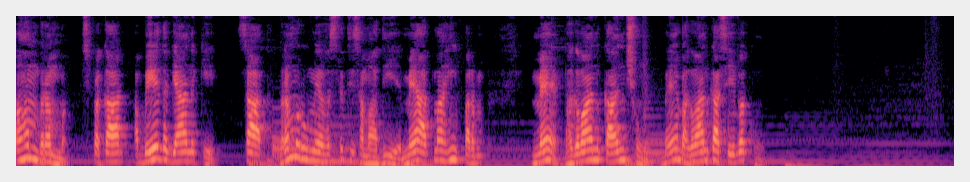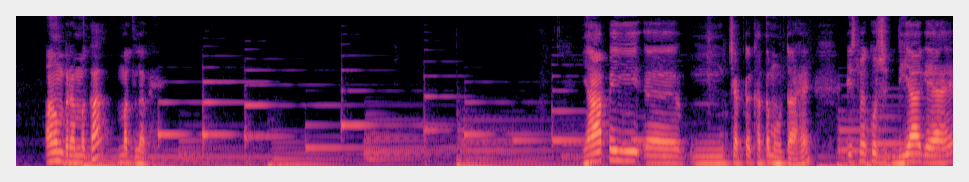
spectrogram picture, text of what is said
अहम ब्रह्म, इस प्रकार अभेद ज्ञान के साथ ब्रह्म रूप में अवस्थित समाधि है। मैं आत्मा ही परम, मैं भगवान का अंश हूँ, मैं भगवान का सेवक हूँ। अहम ब्रह्म का मतलब है। यहाँ पे ये चैप्टर ख़त्म होता है। इसमें कुछ दिया गया है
